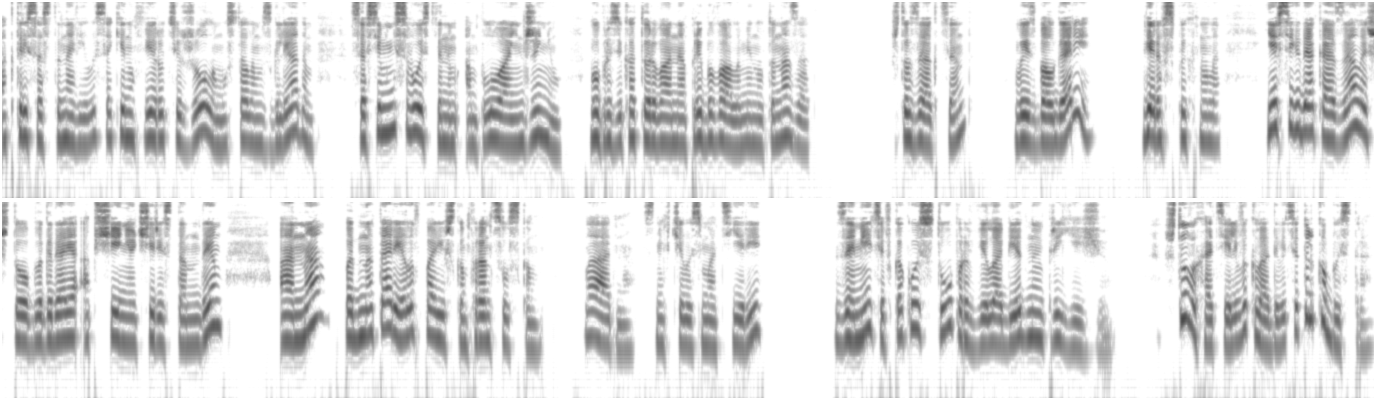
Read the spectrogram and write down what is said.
Актриса остановилась, окинув Веру тяжелым, усталым взглядом, совсем не свойственным амплуа инженю, в образе которого она пребывала минуту назад. «Что за акцент? Вы из Болгарии?» Вера вспыхнула. Ей всегда казалось, что благодаря общению через тандем она поднаторела в парижском французском. «Ладно», — смягчилась Матьери, заметив, какой ступор ввела бедную приезжую. «Что вы хотели, выкладывайте, только быстро».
